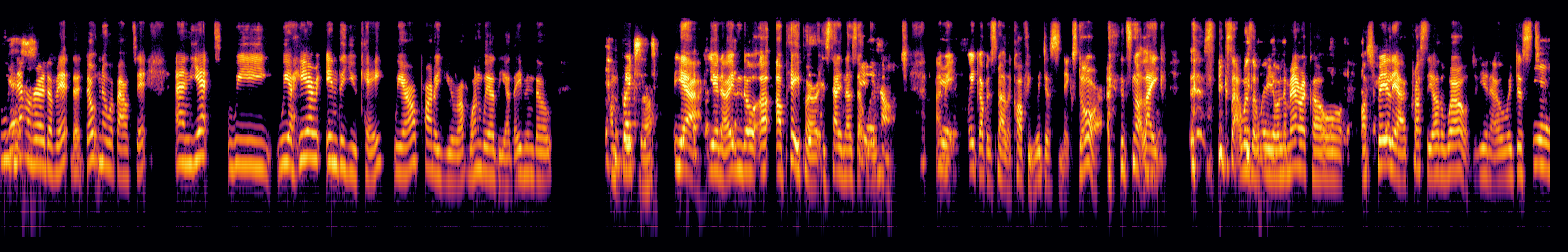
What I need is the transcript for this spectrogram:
who've never heard of it, that don't know about it. And yet we we are here in the UK. We are part of Europe, one way or the other, even though on paper, Brexit yeah, you know, even though a paper is telling us that we're not. I mean, wake up and smell the coffee. We're just next door. It's not Mhm. like six hours away in America or Australia across the other world. You know, we're just yeah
